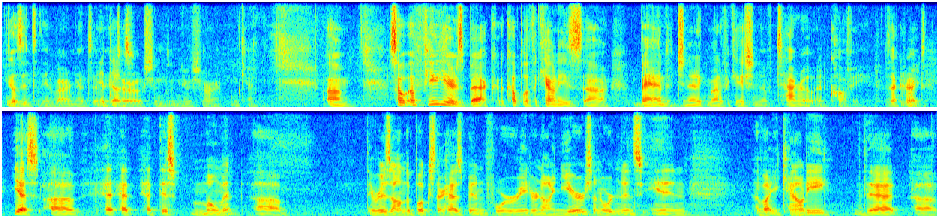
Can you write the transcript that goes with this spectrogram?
It goes into the environment and it into does. our oceans and near shore. Okay. Um, so a few years back, a couple of the counties uh, banned genetic modification of taro and coffee. Is that correct? Right. Yes. Uh, at, at, at, this moment, uh, there is on the books, there has been for eight or nine years, an ordinance in Hawaii County that uh,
